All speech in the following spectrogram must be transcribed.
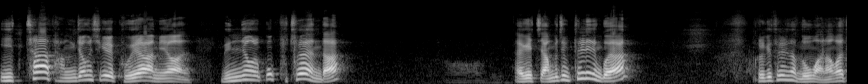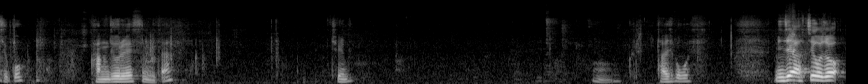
2차 방정식을 구해야 하면 민영을 꼭 붙여야 된다. 알겠지? 안 붙이면 틀리는 거야. 그렇게 틀린 사람 너무 많아가지고 강조를 했습니다. 지금 어, 그래. 다시 보고 있어. 민재야 찍어줘.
